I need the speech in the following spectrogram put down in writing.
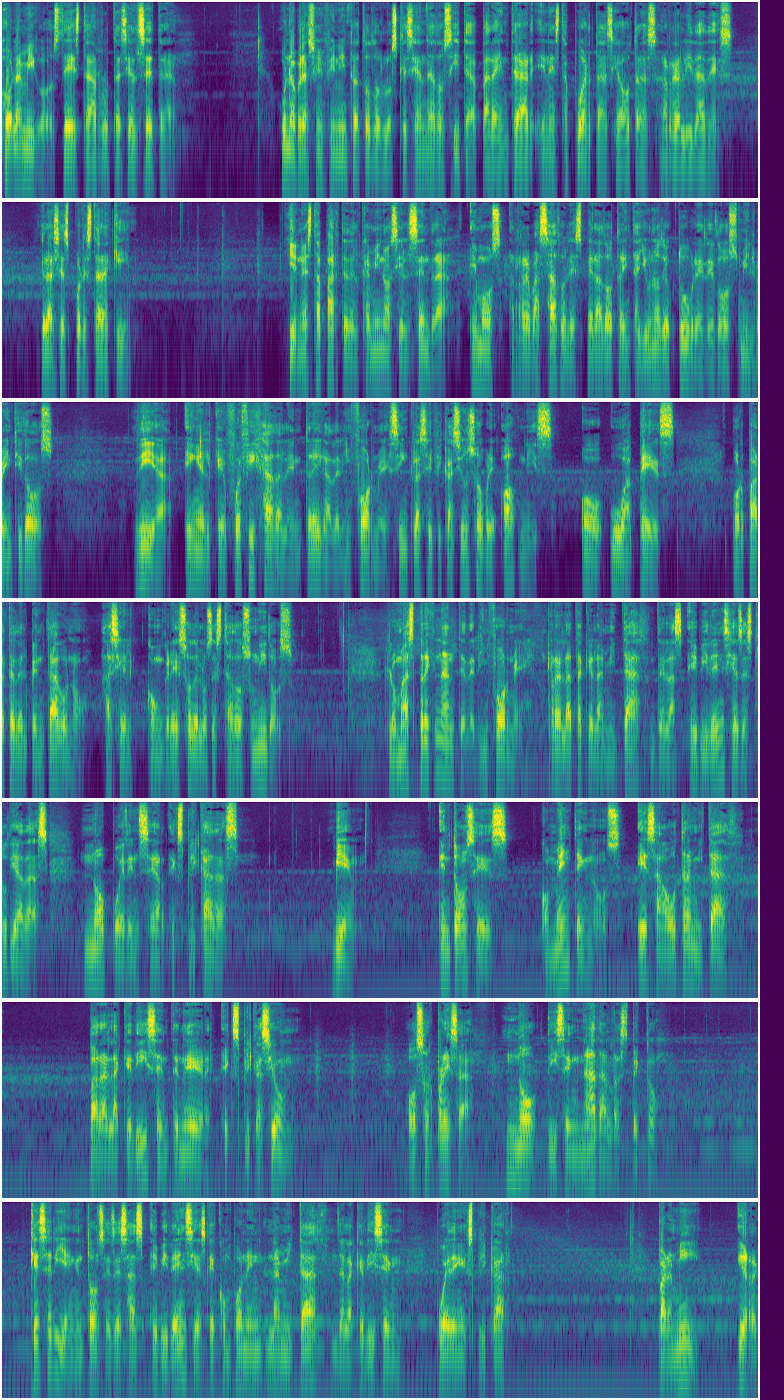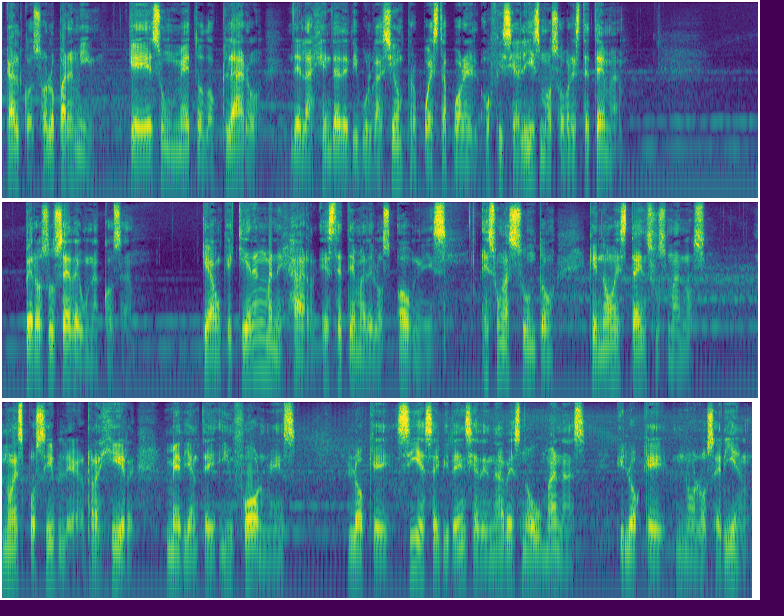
Hola amigos de esta ruta hacia el Cetra. Un abrazo infinito a todos los que se han dado cita para entrar en esta puerta hacia otras realidades. Gracias por estar aquí. Y en esta parte del camino hacia el Sendra hemos rebasado el esperado 31 de octubre de 2022, día en el que fue fijada la entrega del informe sin clasificación sobre ovnis o UAPs por parte del Pentágono hacia el Congreso de los Estados Unidos. Lo más pregnante del informe relata que la mitad de las evidencias estudiadas no pueden ser explicadas. Bien, entonces, coméntenos esa otra mitad para la que dicen tener explicación. Oh sorpresa, no dicen nada al respecto. ¿Qué serían entonces esas evidencias que componen la mitad de la que dicen pueden explicar? Para mí, y recalco solo para mí, que es un método claro de la agenda de divulgación propuesta por el oficialismo sobre este tema. Pero sucede una cosa, que aunque quieran manejar este tema de los ovnis, es un asunto que no está en sus manos no es posible regir mediante informes lo que sí es evidencia de naves no humanas y lo que no lo serían.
